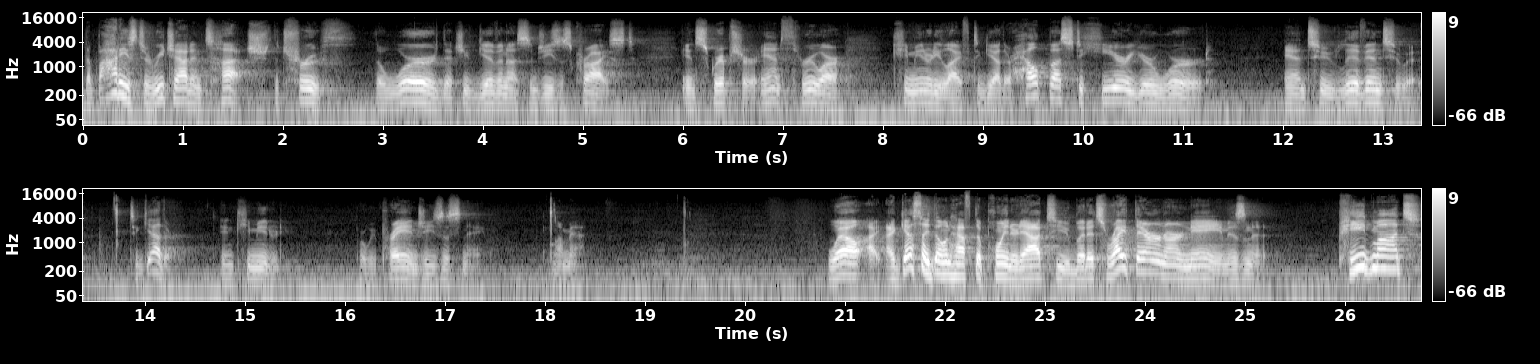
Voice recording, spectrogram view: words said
the bodies to reach out and touch the truth, the word that you've given us in Jesus Christ, in Scripture, and through our community life together. Help us to hear your word and to live into it together in community. For we pray in Jesus' name. Amen. Well, I, I guess I don't have to point it out to you, but it's right there in our name, isn't it? Piedmont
